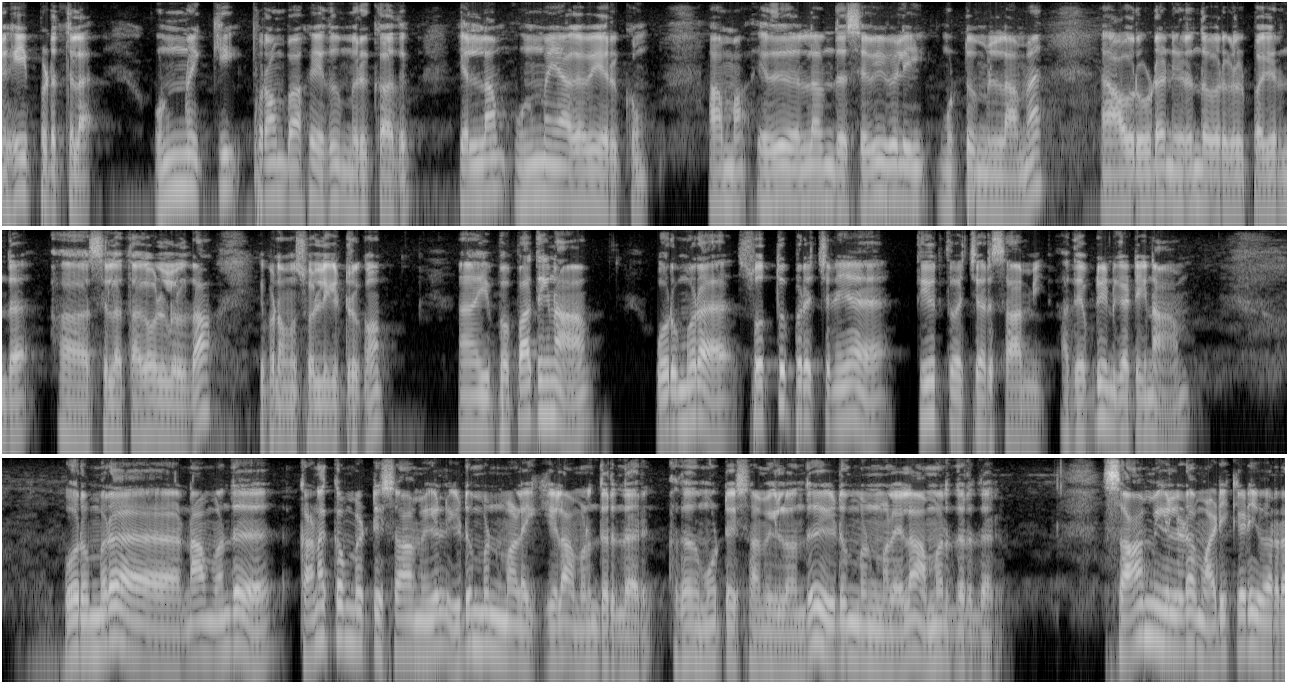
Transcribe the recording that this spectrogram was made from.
மிகைப்படுத்தலை. உண்மைக்கு புறம்பாக எதுவும் இருக்காது. எல்லாம் உண்மையாகவே இருக்கும். ஆமாம் இது எல்லாம் இந்த செவிவெளி மட்டும் இல்லாமல் அவருடன் இருந்தவர்கள் பகிர்ந்த சில தகவல்கள் தான் இப்போ நம்ம சொல்லிக்கிட்டு இருக்கோம். இப்போ பார்த்திங்கன்னா ஒரு முறை சொத்து பிரச்சனையை தீர்த்து வச்சார் சாமி. அது எப்படின்னு கேட்டிங்கன்னா ஒரு முறை நாம் வந்து கணக்கம்பட்டி சாமிகள் இடும்பன் மலை கீழே அமர்ந்திருந்தார். அதாவது மூட்டை சாமிகள் வந்து இடும்பன் மலையில் அமர்ந்திருந்தார். சாமிகளிடம் அடிக்கடி வர்ற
